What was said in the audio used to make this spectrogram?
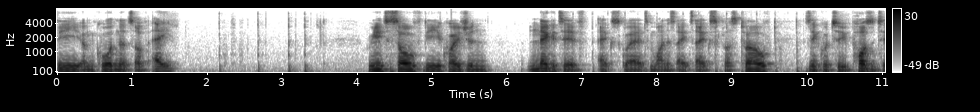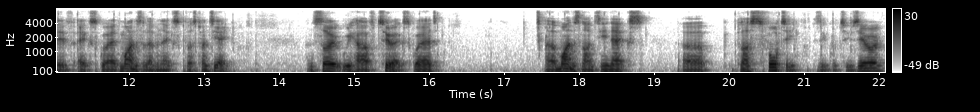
the um, coordinates of A, we need to solve the equation negative x squared minus 8x plus 12 is equal to positive x squared minus 11x plus 28. And so we have 2x squared uh, minus 19x uh, plus 40 is equal to 0.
